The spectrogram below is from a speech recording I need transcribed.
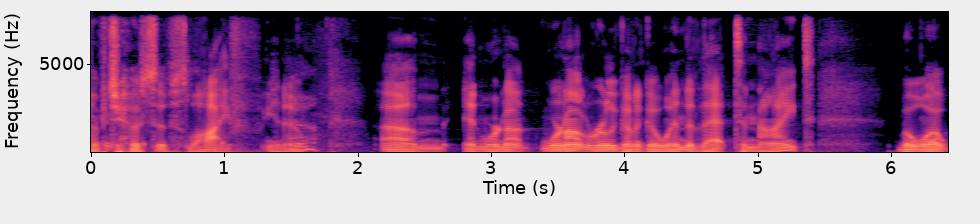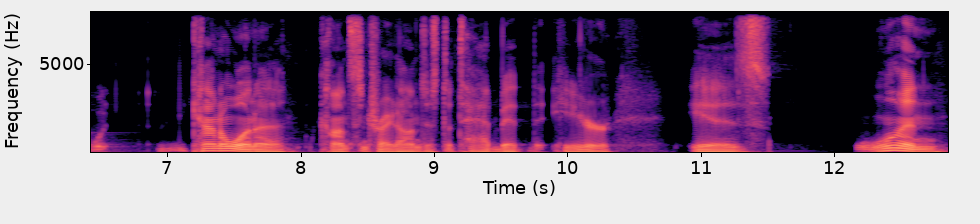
of Joseph's life, you know. Um, and we're not we're not really going to go into that tonight, but what we kind of want to concentrate on just a tad bit here is one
